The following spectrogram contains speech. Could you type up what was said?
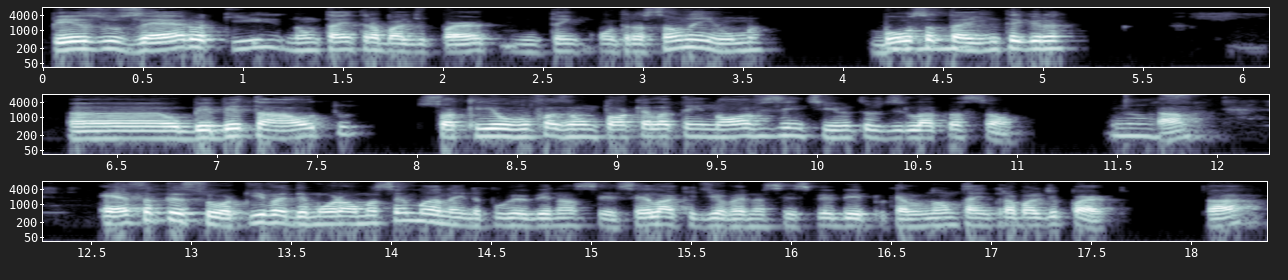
peso zero aqui, não está em trabalho de parto, não tem contração nenhuma, bolsa está íntegra, ah, o bebê está alto, só que eu vou fazer um toque, ela tem 9 centímetros de dilatação, Nossa. tá? Essa pessoa aqui vai demorar uma semana ainda para o bebê nascer, sei lá que dia vai nascer esse bebê, porque ela não está em trabalho de parto, tá?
